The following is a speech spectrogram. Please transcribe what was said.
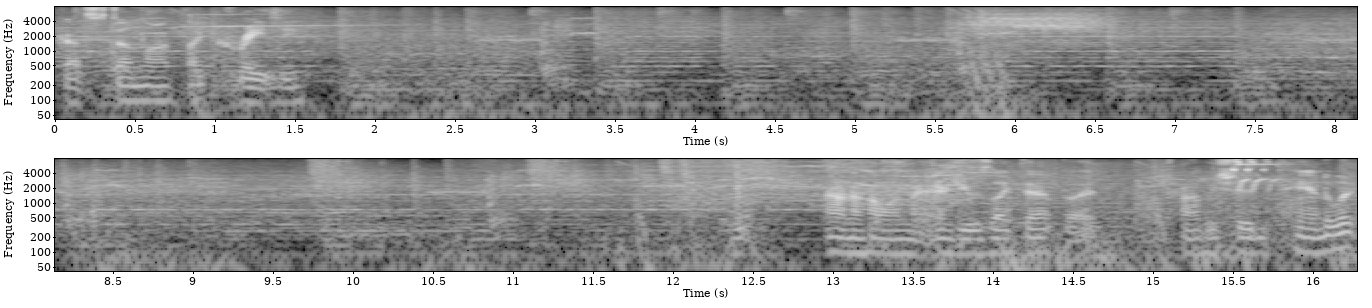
Just got stun locked like crazy. I don't know how long my energy was like that, but I probably should handle it.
